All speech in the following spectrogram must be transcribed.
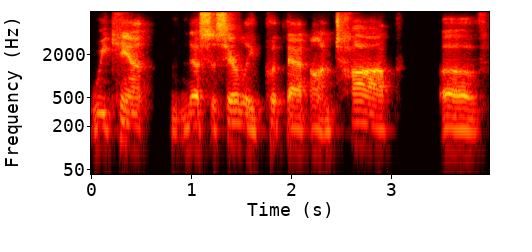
we can't necessarily put that on top of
